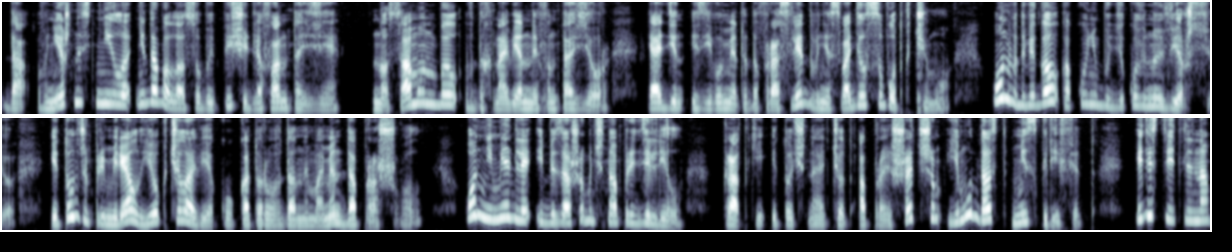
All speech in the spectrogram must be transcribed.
Да, внешность Нила не давала особой пищи для фантазии. Но сам он был вдохновенный фантазер, и один из его методов расследования сводился вот к чему. Он выдвигал какую-нибудь диковинную версию и тут же примерял ее к человеку, которого в данный момент допрашивал. Он немедля и безошибочно определил, краткий и точный отчет о происшедшем ему даст мисс Гриффит. И действительно,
